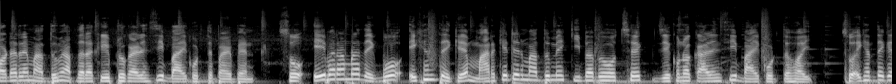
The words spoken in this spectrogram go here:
অর্ডারের মাধ্যমে আপনারা ক্রিপ্টোকারেন্সি বাই করতে পারবেন। সো এবার আমরা দেখব এখান থেকে মার্কেটের মাধ্যমে কীভাবে হচ্ছে যে কোনো কারেন্সি বাই করতে হয়। সো এখান থেকে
